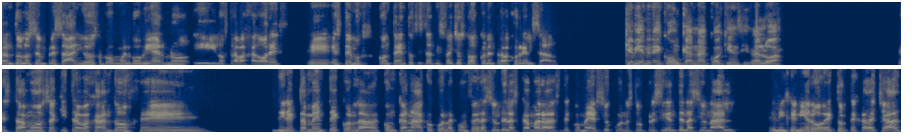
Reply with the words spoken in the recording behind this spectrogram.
tanto los empresarios como el gobierno y los trabajadores eh, estemos contentos y satisfechos todos con el trabajo realizado. ¿Qué viene con Canaco aquí en Sinaloa? Estamos aquí trabajando eh, directamente con la con Canaco, con la Confederación de las Cámaras de Comercio, con nuestro presidente nacional, el ingeniero Héctor Tejada Chad.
